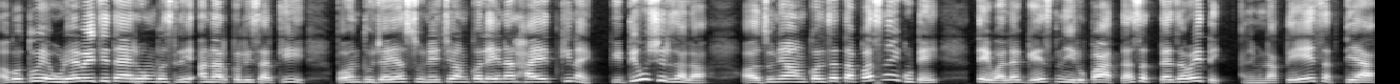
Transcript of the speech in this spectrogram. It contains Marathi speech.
अगं तू एवढ्या वेळची तयार होऊन बसली अनारकलीसारखी. पण तुझ्या या सुनेचे अंकल येणार आहेत की नाही? किती उशीर झाला? अजून या अंकलचा तपास नाही कुठे? तेव्हा लगेच निरूपा आता सत्याजवळ येते आणि मला लागते सत्या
